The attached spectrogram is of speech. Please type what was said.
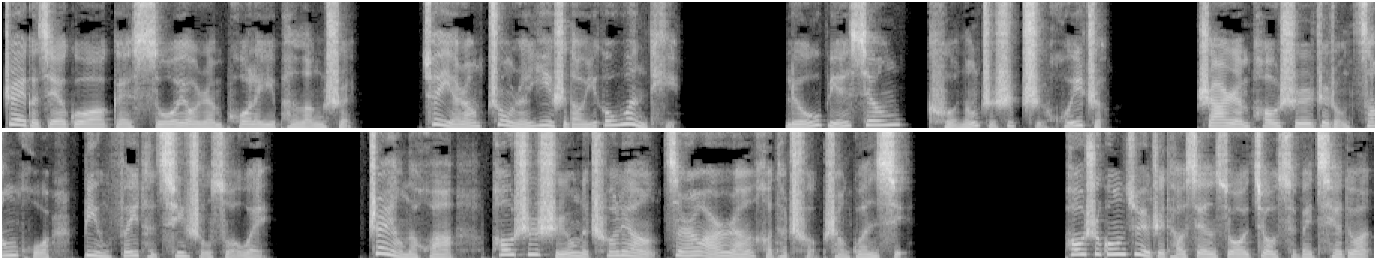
这个结果给所有人泼了一盆冷水，却也让众人意识到一个问题：刘别香可能只是指挥者，杀人抛尸这种脏活并非他亲手所为。这样的话，抛尸使用的车辆自然而然和他扯不上关系。抛尸工具这条线索就此被切断。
